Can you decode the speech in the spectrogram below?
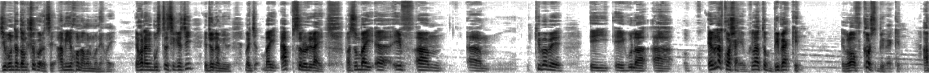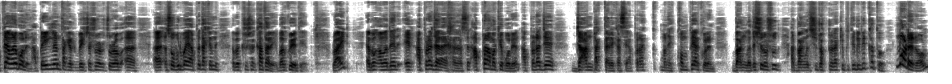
জীবনটা ধ্বংস করেছে, আমি এখন আমার মনে হয়। এখন আমি বুঝতে শিখেছি, এজন্য আমি ভাই- অ্যাবসোলুটলি রাইট মাসুম ভাই ইফ কীভাবে এই, এইগুলা এগুলা কষায়, এগুলা তো বিবেকহীন। এগুলো অফকোর্স বিবেকহীন। আপনি আমার বলেন, আপনি ইংল্যান্ড থাকেন সবুর ভাই, আপনি থাকেন কাতারে বা কুয়েতে রাইট এবং আমাদের আপনারা যারা এখানে আছেন, আপনারা আমাকে বলেন, আপনারা যে যান ডাক্তারের কাছে, আপনারা মানে কম্পেয়ার করেন, বাংলাদেশের ওষুধ আর বাংলাদেশের ডক্টররা কি পৃথিবী বিখ্যাত? নট এর অল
